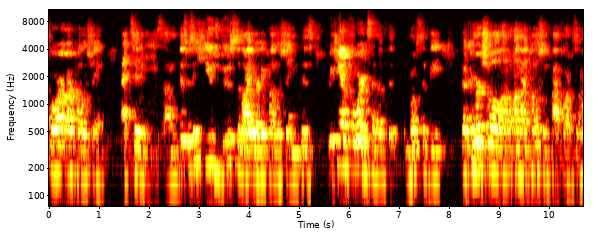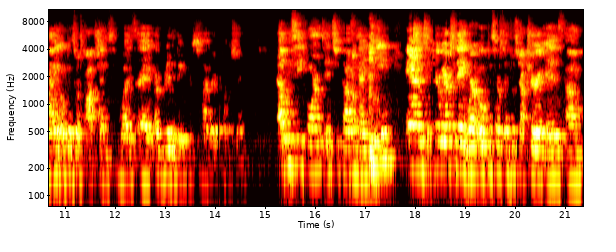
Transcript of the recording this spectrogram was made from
for our publishing activities. Um, this was a huge boost to library publishing because we can't afford some of the, most of the the commercial um, online publishing platforms. so having open source options was a, a really big boost to library publishing. LPC formed in 2019, and here we are today where open source infrastructure is um,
